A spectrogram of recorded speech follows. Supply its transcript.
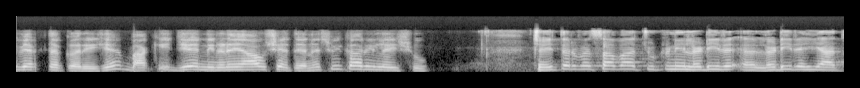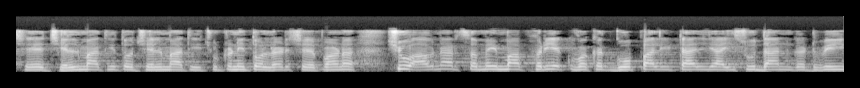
વ્યક્ત કરી છે. બાકી જે નિર્ણય આવશે તેને સ્વીકારી લઈશું. ચૈતર વસાવા ચૂંટણી લડી લડી રહ્યા છે. જેલમાંથી તો જેલમાંથી ચૂંટણી તો લડશે, પણ શું આવનાર સમયમાં ફરી એક વખત ગોપાલ ઇટાલિયા, ઈસુદાન ગઢવી,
